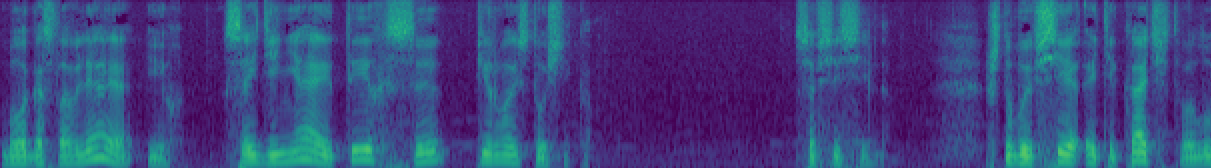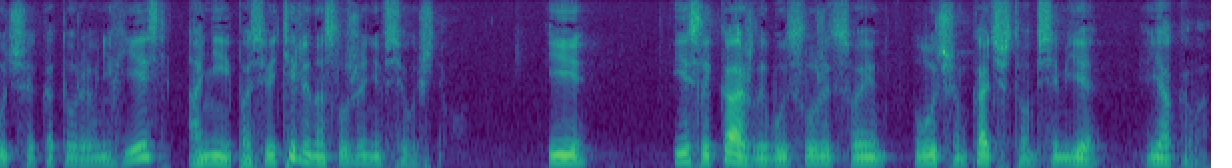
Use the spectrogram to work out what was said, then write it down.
благословляя их, соединяет их с первоисточником, со всесильным. Чтобы все эти качества лучшие, которые у них есть, они посвятили на служение Всевышнему. И если каждый будет служить своим лучшим качеством в семье Якова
